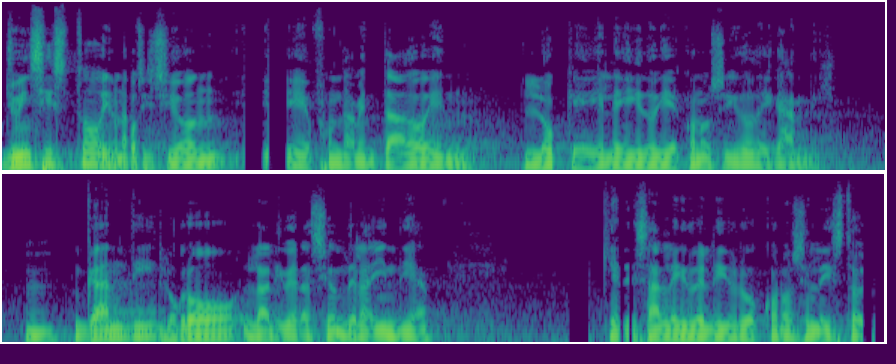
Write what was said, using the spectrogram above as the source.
Yo insisto en una posición eh, fundamentado en lo que he leído y he conocido de Gandhi. Mm. Gandhi logró la liberación de la India. Quienes han leído el libro conocen la historia.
